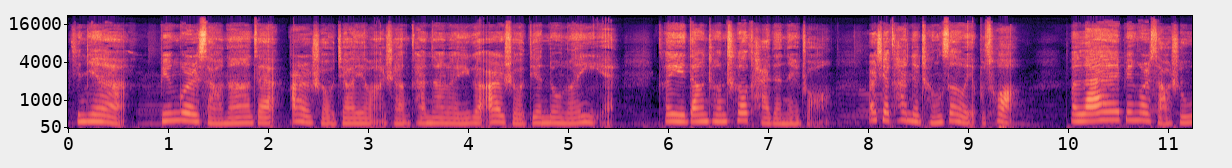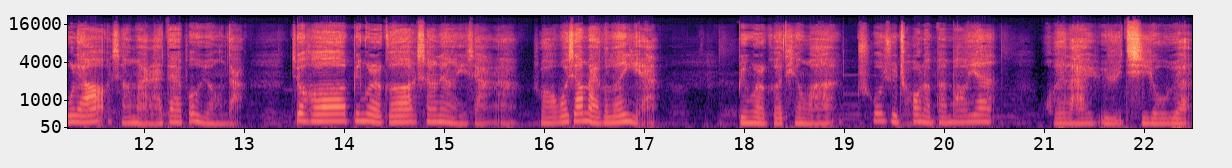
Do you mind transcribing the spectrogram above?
今天啊，冰棍嫂呢在二手交易网上看到了一个二手电动轮椅，可以当成车开的那种，而且看着成色也不错。本来冰棍嫂是无聊，想买来代步用的，就和冰棍哥商量一下啊，说我想买个轮椅。冰棍哥听完，出去抽了半包烟，回来语气幽怨，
